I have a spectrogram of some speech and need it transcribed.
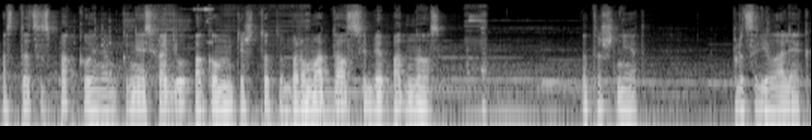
остаться спокойным. Князь ходил по комнате, что-то бормотал себе под нос. «Вот уж нет», – процедил Олег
